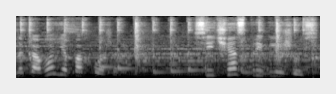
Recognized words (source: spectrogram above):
На кого я похожа? Сейчас пригляжусь.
